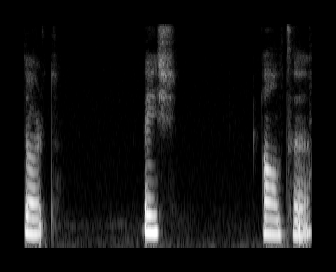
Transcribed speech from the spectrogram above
4, 5, 6,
